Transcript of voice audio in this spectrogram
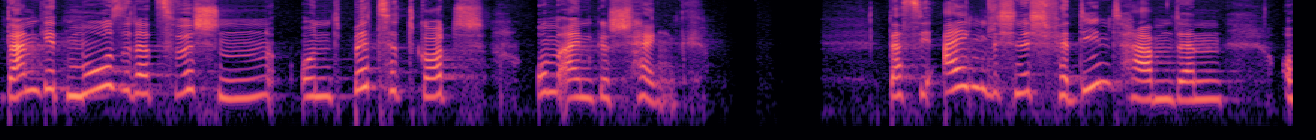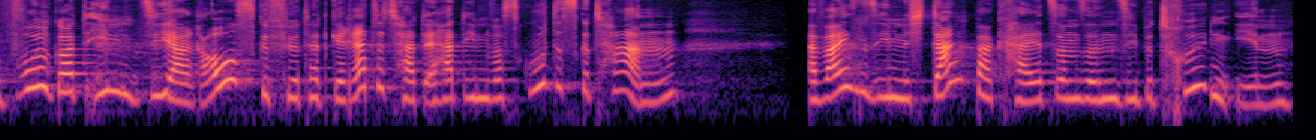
Dann geht Mose dazwischen und bittet Gott um ein Geschenk, das sie eigentlich nicht verdient haben, denn obwohl Gott ihnen sie ja rausgeführt hat, gerettet hat, er hat ihnen was Gutes getan, erweisen sie ihm nicht Dankbarkeit, sondern sie betrügen ihn,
